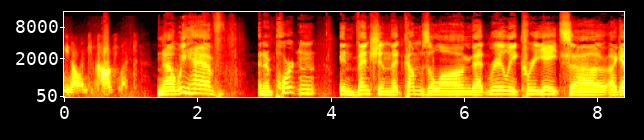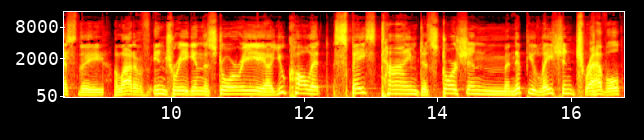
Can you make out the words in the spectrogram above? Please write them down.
you know, into conflict. Now we have an important invention that comes along that really creates, uh, I guess, the a lot of intrigue in the story. Uh, you call it space-time distortion manipulation travel,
